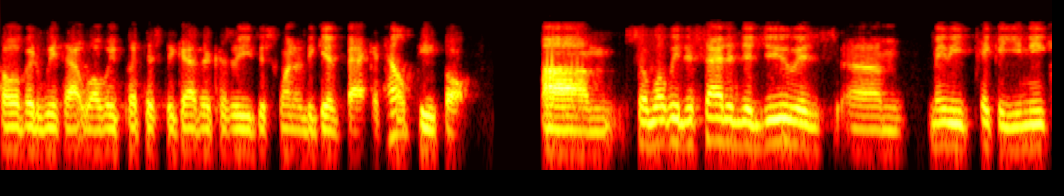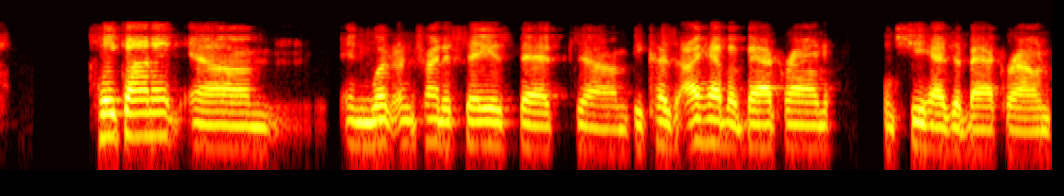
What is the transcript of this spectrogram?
COVID, we thought, well, we put this together because we just wanted to give back and help people. Um, so what we decided to do is um, maybe take a unique take on it. Um, and what I'm trying to say is that um, because I have a background and she has a background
